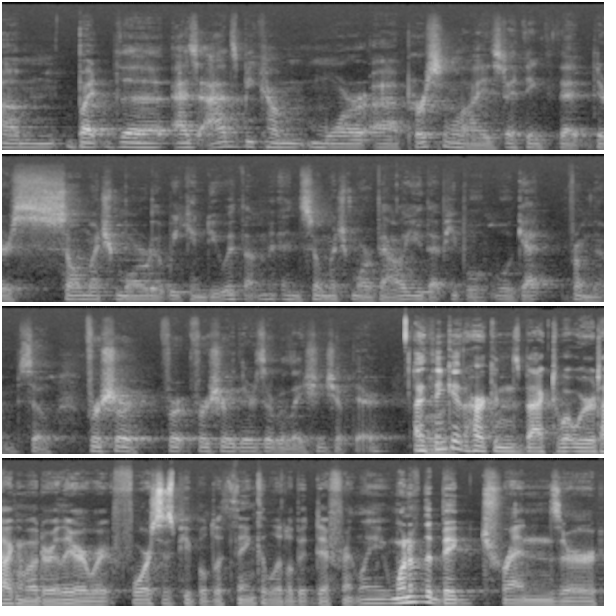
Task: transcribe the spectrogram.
Um, but the as ads become more uh, personalized, I think that there's so much more that we can do with them, and so much more value that people will get from them. So for sure, for for sure, there's a relationship there. I think it harkens back to what we were talking about earlier, where it forces people to think a little bit differently. One of the big trends or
